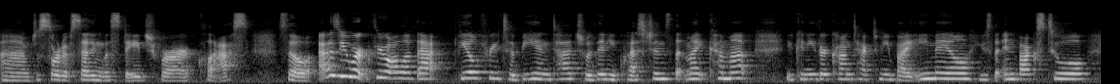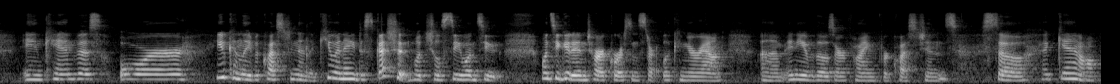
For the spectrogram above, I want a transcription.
um, just sort of setting the stage for our class. So as you work through all of that, feel free to be in touch with any questions that might come up. You can either contact me by email, use the inbox tool in Canvas, or you can leave a question in the Q&A discussion, which you'll see once you, once you get into our course and start looking around. Um, any of those are fine for questions. So again, I'll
